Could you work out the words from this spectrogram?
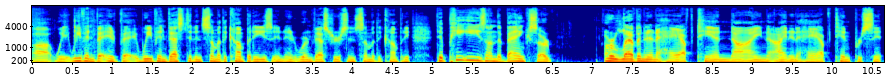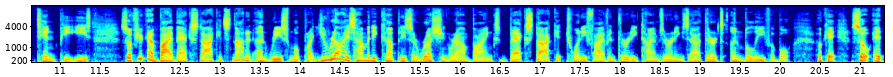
Uh, we, inv- we've invested in some of the companies, and, and, we're investors in some of the company. The PEs on the banks are are 11 and a half, 10, 9, 9 and a half, 10%, 10 PEs. So if you're going to buy back stock, it's not an unreasonable price. You realize how many companies are rushing around buying back stock at 25 and 30 times earnings out there. It's unbelievable. Okay. So at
